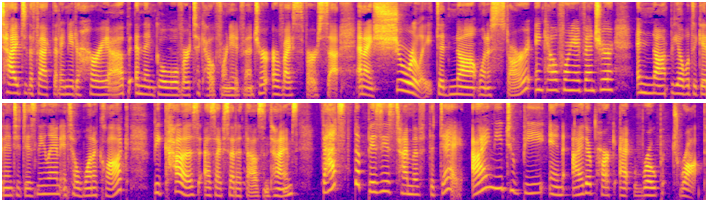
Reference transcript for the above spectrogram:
tied to the fact that I need to hurry up and then go over to California Adventure or vice versa. And I surely did not want to start in California Adventure and not be able to get into Disneyland until one o'clock because, as I've said a thousand times, that's the busiest time of the day. I need to be in either park at rope drop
